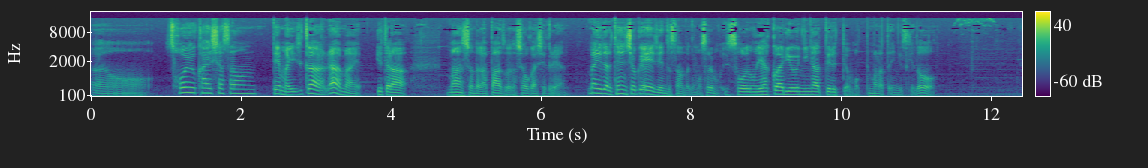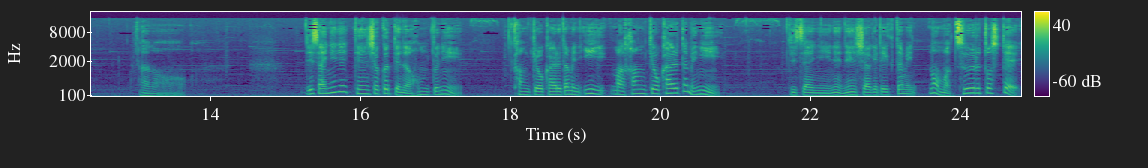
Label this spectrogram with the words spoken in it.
あのーそういう会社さんって、まあ、いいから、まあ、言ったら、マンションとかアパートとか紹介してくれやん。まあ、言ったら転職エージェントさんとかも、それも、その役割を担ってるって思ってもらったらいいんですけど、あの実際にね、転職っていうのは本当に環境を変えるために、いい、まあ環境を変えるために、実際にね、年収上げていくための、まあ、ツールとして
